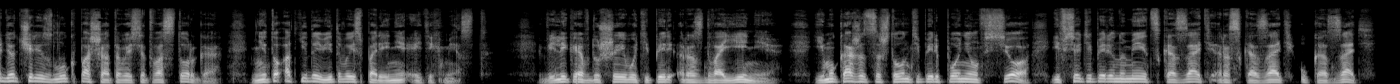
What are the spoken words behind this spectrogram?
идет через луг, пошатываясь от восторга, не то от ядовитого испарения этих мест. Великое в душе его теперь раздвоение. Ему кажется, что он теперь понял все, и все теперь он умеет сказать, рассказать, указать.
